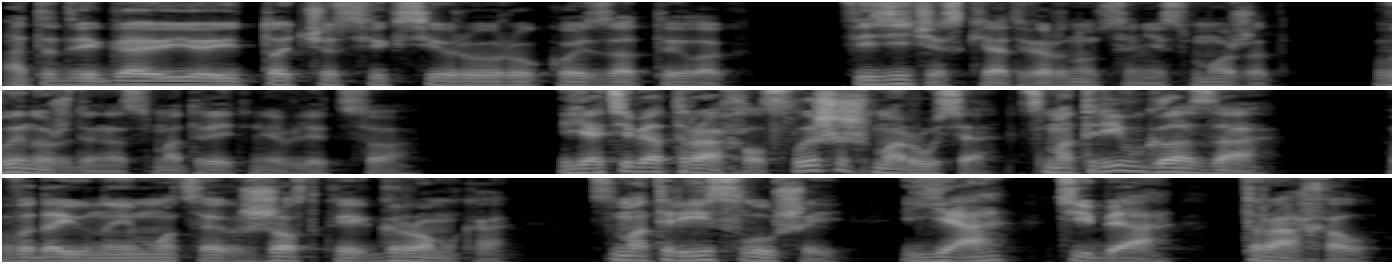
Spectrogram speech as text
Отодвигаю ее и тотчас фиксирую рукой затылок. Физически отвернуться не сможет вынуждена смотреть мне в лицо. «Я тебя трахал, слышишь, Маруся? Смотри в глаза!» Выдаю на эмоциях жестко и громко. «Смотри и слушай. Я тебя трахал.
